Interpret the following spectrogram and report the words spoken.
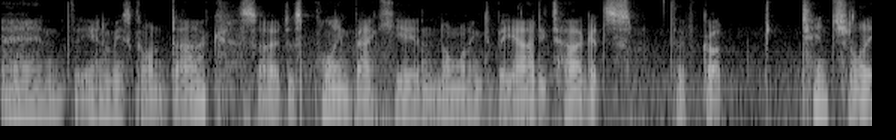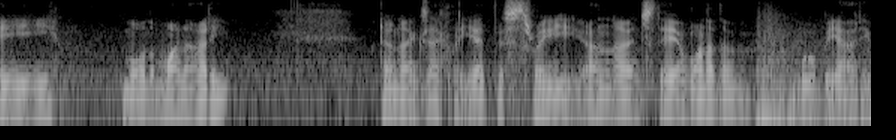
And the enemy's gone dark, so just pulling back here, not wanting to be arty targets. They've got potentially more than one arty don't know exactly yet. There's three unknowns there. One of them will be Arty.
